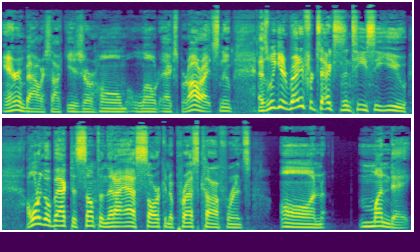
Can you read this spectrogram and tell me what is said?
Aaron Bowersock is your home loan expert. All right, Snoop, as we get ready for Texas and TCU, I want to go back to something that I asked Sark in the press conference on Monday,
